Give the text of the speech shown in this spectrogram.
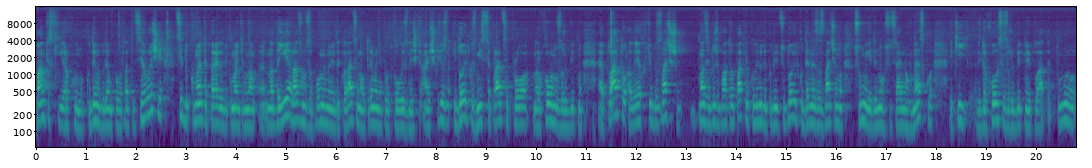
банківський рахунок, куди ми будемо повертати ці гроші. Ці документи, перелік документів нам е, надає разом з заповненою декларацією на отримання податкової знижки. А ще хотів і довідку з місця праці про нараховану заробітну е, плату. Але я хотів би зазначити, що в нас є дуже багато випадків, коли люди подають цю довідку, де не зазначено суму єдиного соціального внеску, який відраховується заробітної плати. Тому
